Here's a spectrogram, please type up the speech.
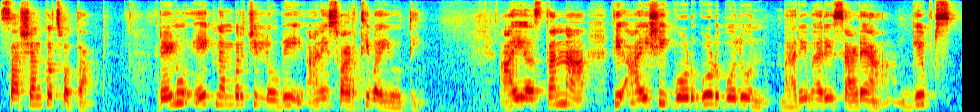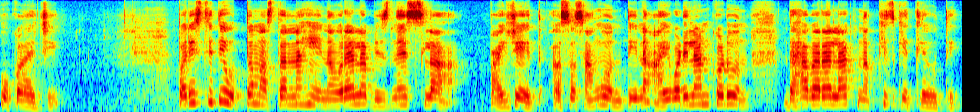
साशंकच होता. रेणू एक नंबरची लोभी आणि स्वार्थीबाई होती. आई असताना ती आईशी गोड गोड बोलून भारी भारी साड्या गिफ्ट्स उकळायची. परिस्थिती उत्तम असतानाही नवऱ्याला बिझनेसला पाहिजेत असं सांगून तिनं आईवडिलांकडून दहा बारा लाख नक्कीच घेतले होते.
